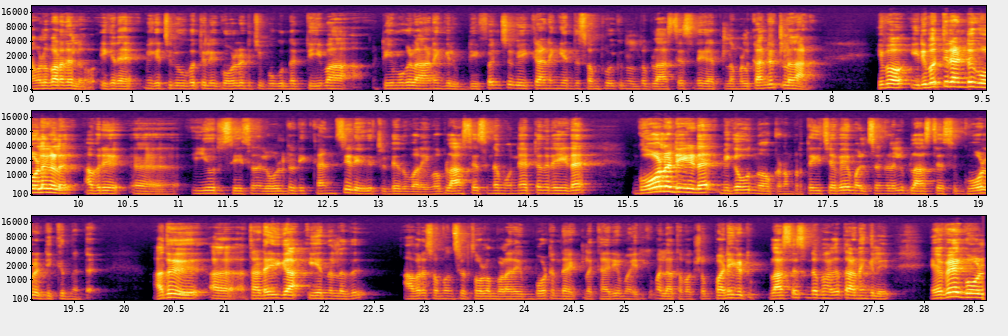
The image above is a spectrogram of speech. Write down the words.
നമ്മൾ പറഞ്ഞല്ലോ ഇങ്ങനെ മികച്ച രൂപത്തിൽ ഗോൾ അടിച്ചു പോകുന്ന ടീമാ ടീമുകളാണെങ്കിലും ഡിഫൻസ് വീക്കാണെങ്കിൽ എന്ത് സംഭവിക്കുന്നുള്ളത് ബ്ലാസ്റ്റേഴ്സിന്റെ കാര്യത്തിൽ നമ്മൾ കണ്ടിട്ടുള്ളതാണ്. ഇപ്പോൾ ഇരുപത്തിരണ്ട് ഗോളുകൾ അവർ ഈ ഒരു സീസണിൽ ഓൾറെഡി കൺസീഡ് ചെയ്തിട്ടുണ്ട് എന്ന് പറയുമ്പോൾ ബ്ലാസ്റ്റേഴ്സിന്റെ മുന്നേറ്റ നിരയുടെ ഗോളടിയുടെ മികവും നോക്കണം. പ്രത്യേകിച്ച് അവേ മത്സരങ്ങളിൽ ബ്ലാസ്റ്റേഴ്സ് ഗോൾ അടിക്കുന്നുണ്ട് അത് തടയുക എന്നുള്ളത് അവരെ സംബന്ധിച്ചിടത്തോളം വളരെ ഇമ്പോർട്ടന്റ് ആയിട്ടുള്ള കാര്യമായിരിക്കും. അല്ലാത്ത പക്ഷം പണി കിട്ടും. ബ്ലാസ്റ്റേഴ്സിന്റെ ഭാഗത്താണെങ്കിൽ എവേ ഗോൾ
